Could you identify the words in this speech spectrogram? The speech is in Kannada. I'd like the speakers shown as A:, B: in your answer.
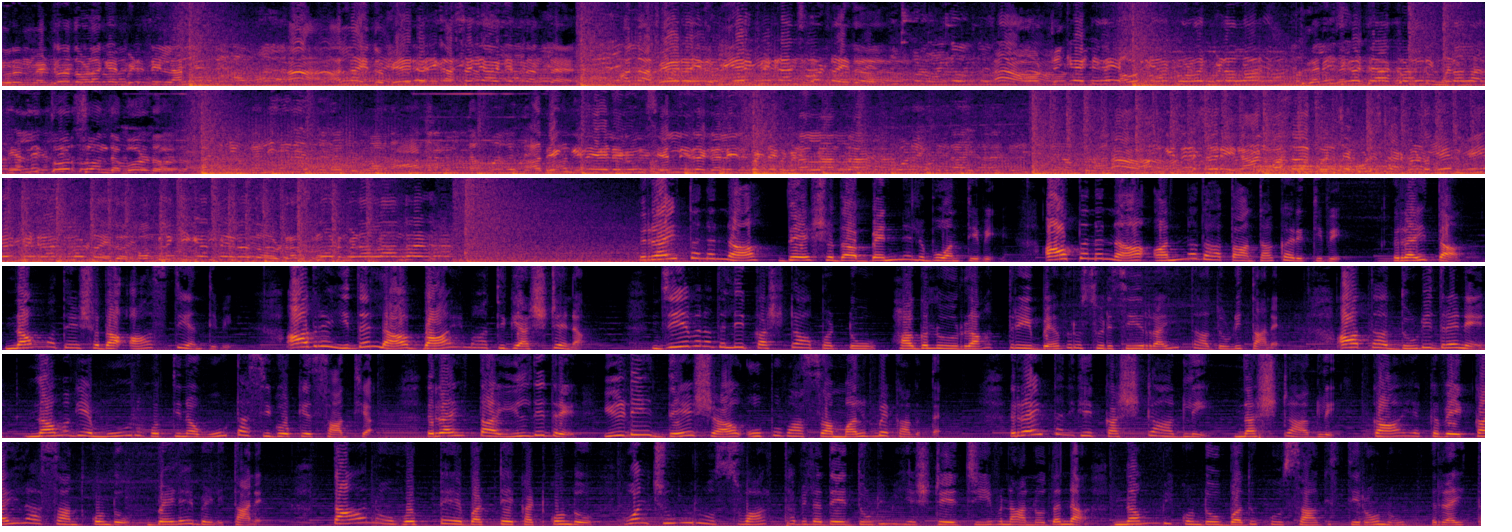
A: ಇವ್ರನ್ನ ಮೆಟ್ರೋದೊಳಗೆ ಬಿಡ್ತಿಲ್ಲ. ಹಾ, ಅಲ್ಲ, ಇದು ಬೇರೆಯವರಿಗೆ ಅಸಹ್ಯ ಆಗಿತ್ತಂತೆ. ಅಲ್ಲ, ಬೇರೆ ಇದು ವಿ ಐ ಪಿ ಟ್ರಾನ್ಸ್ಪೋರ್ಟ್ ಇದು. ಟಿಕೆಟ್ ಇದೆ ಅವ್ರಿಗೆ ಯಾಕೆ ಒಳಗೆ ಬಿಡಲ್ಲ? ಗಲೀಜ್ ಗಟ್ಟೆ ಹಾಕೊಂಡ್ರಿಗೆ ಬಿಡಲ್ಲ ಅಂತ ಎಲ್ಲಿ ತೋರಿಸು ಅಂತ ಬೋರ್ಡ್ ಅದು ಹೆಂಗಿದೆ ಹೇಳಿ ರೂಮ್ಸ್ ಎಲ್ಲಿದೆ ಗಲೀಜ್ ಬಟ್ಟೆಗೆ ಬಿಡಲ್ಲ ಅಂತ? ಹಾ ಹಂಗಿದ್ರೆ ಸರಿ. ನಾನು ಹೊಸ ಪಂಚೆ ಕುಡಿಸ್ ಕರ್ಕೊಂಡು ಏನ್ ವಿ ಐ ಪಿ ಟ್ರಾನ್ಸ್ಪೋರ್ಟ್ ಇದು? ಪಬ್ಲಿಕ್ಕಿಗೆ ಅಂತ ಇರೋದು ಡ್ರೆಸ್ ನೋಡ್ ಬಿಡಲ್ಲ ಅಂದ್ರೆ?
B: ರೈತನನ್ನ ದೇಶದ ಬೆನ್ನೆಲುಬು ಅಂತೀವಿ. ಆತನನ್ನ ಅನ್ನದಾತ ಅಂತ ಕರಿತೀವಿ. ರೈತ, ನಮ್ಮ ದೇಶದ ಆಸ್ತಿ ಅಂತೀವಿ. ಆದ್ರೆ ಇದೆಲ್ಲ ಬಾಯಿ ಮಾತಿಗೆ ಅಷ್ಟೇನಾ. ಜೀವನದಲ್ಲಿ ಕಷ್ಟಪಟ್ಟು ಹಗಲು ರಾತ್ರಿ ಬೆವರು ಸುರಿಸಿ ರೈತ ದುಡಿತಾನೆ. ಆತ ದುಡಿದ್ರೇನೆ ನಮಗೆ ಮೂರು ಹೊತ್ತಿನ ಊಟ ಸಿಗೋಕೆ ಸಾಧ್ಯ. ರೈತ ಇಲ್ದಿದ್ರೆ ಇಡೀ ದೇಶ ಉಪವಾಸ ಮಲ್ಗಬೇಕಾಗತ್ತೆ. ರೈತನಿಗೆ ಕಷ್ಟ ಆಗ್ಲಿ, ನಷ್ಟ ಆಗ್ಲಿ ಕಾಯಕವೇ ಕೈಲಾಸ ಅಂದ್ಕೊಂಡು ಬೆಳೆ ಬೆಳಿತಾನೆ. ತಾನು ಹೊಟ್ಟೆ ಬಟ್ಟೆ ಕಟ್ಕೊಂಡು ಒಂಚೂರು ಸ್ವಾರ್ಥವಿಲ್ಲದೆ ದುಡಿಮೆಯಷ್ಟೇ ಜೀವನ ಅನ್ನೋದನ್ನ ನಂಬಿಕೊಂಡು ಬದುಕು ಸಾಗಿಸ್ತಿರೋನು ರೈತ.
